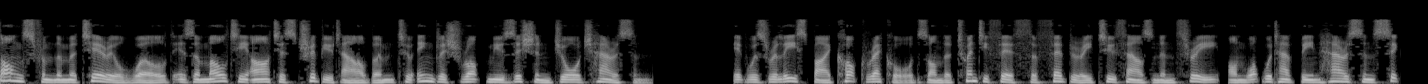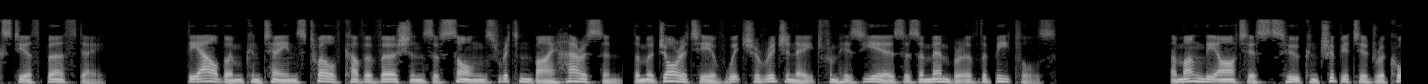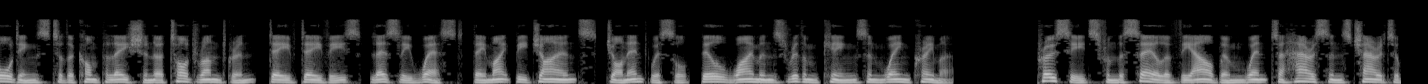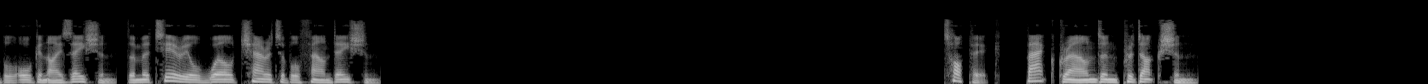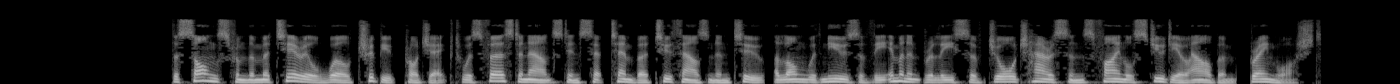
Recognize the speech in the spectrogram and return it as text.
Songs from the Material World is a multi-artist tribute album to English rock musician George Harrison. It was released by Koch Records on 25 February 2003, on what would have been Harrison's 60th birthday. The album contains 12 cover versions of songs written by Harrison, the majority of which originate from his years as a member of the Beatles. Among the artists who contributed recordings to the compilation are Todd Rundgren, Dave Davies, Leslie West, They Might Be Giants, John Entwistle, Bill Wyman's Rhythm Kings and Wayne Kramer. Proceeds from the sale of the album went to Harrison's charitable organization, the Material World Charitable Foundation. Background and production The Songs from the Material World Tribute Project was first announced in September 2002, along with news of the imminent release of George Harrison's final studio album, Brainwashed.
